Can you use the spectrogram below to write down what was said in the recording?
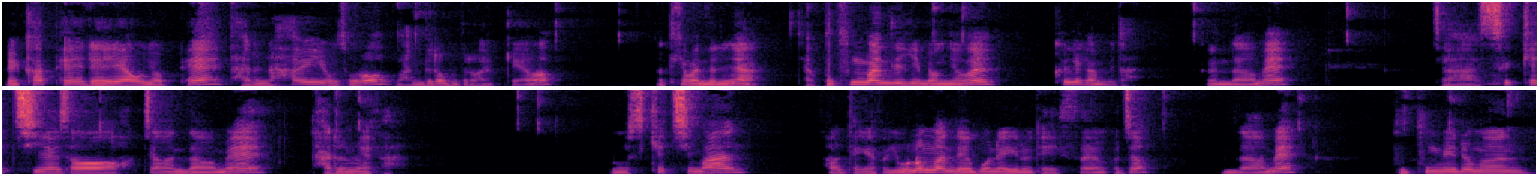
메카페 레이아웃 옆에 다른 하위 요소로 만들어 보도록 할게요. 어떻게 만드느냐? 자, 부품 만들기 명령을 클릭합니다. 그런 다음에 자, 스케치에서 확장한 다음에 다른 회사 요 스케치만 선택해서 요 놈만 내보내기로 돼 있어요. 그죠? 그 다음에 부품 이름은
